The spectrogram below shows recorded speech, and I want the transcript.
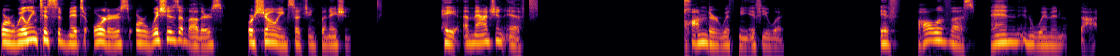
or willing to submit to orders or wishes of others or showing such inclination. Hey, imagine if, ponder with me if you would, if all of us, men and women of God,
